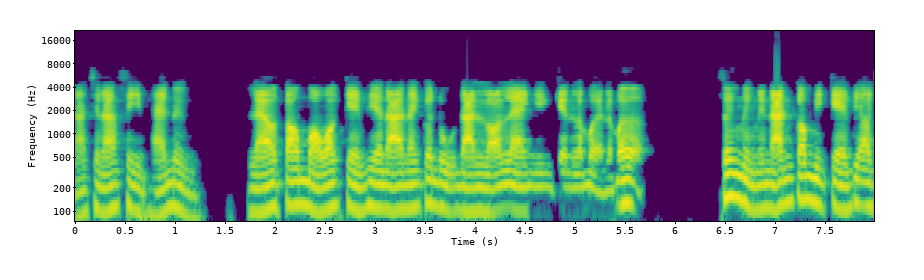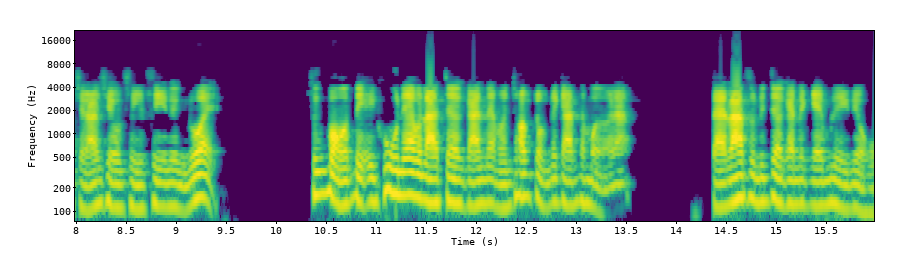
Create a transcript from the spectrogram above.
นะชนะสี่แพ้หนึ่งแล้วต้องบอกว่าเกมที่ชนะนั้นก็ดุดันร้อนแรงยิงเกณฑ์ระเบิดระเบ้อ ซึ่งหนึ่งในนั้นก็มีเกมที่เอาชนะเชลซีซีหนึ่งด้วย ซึ่งปกติไอ้คู่เนี้ยเวลาเจอกันเนี่ยมันชอบจบด้วยการเสมอนะแต่ล่าสุดที่เจอกันในเกมลีกเนี่ยโห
